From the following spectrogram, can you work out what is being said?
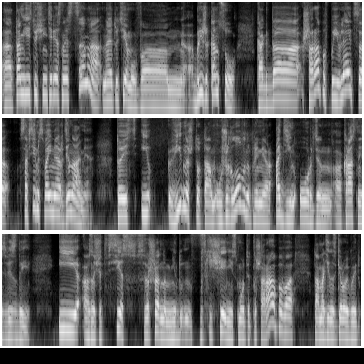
А, там есть очень интересная сцена на эту тему в, ближе к концу, когда Шарапов появляется со всеми своими орденами. То есть и видно, что там у Жиглова, например, один орден а, Красной Звезды, и, а, значит, все в совершенном восхищении смотрят на Шарапова, там один из героев говорит,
